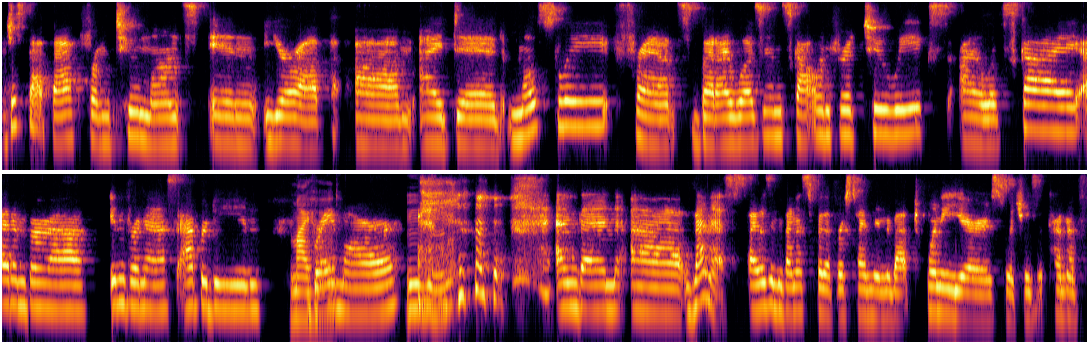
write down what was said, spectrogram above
I just got back from two months in Europe. Um, I did mostly France, but I was in Scotland for two weeks. Isle of Skye, Edinburgh, Inverness, Aberdeen, My Braemar, mm-hmm. and then uh, Venice. I was in Venice for the first time in about 20 years, which was a kind of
